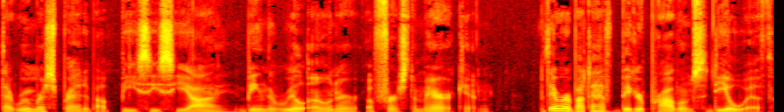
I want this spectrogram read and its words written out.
that rumors spread about BCCI being the real owner of First American. But they were about to have bigger problems to deal with.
